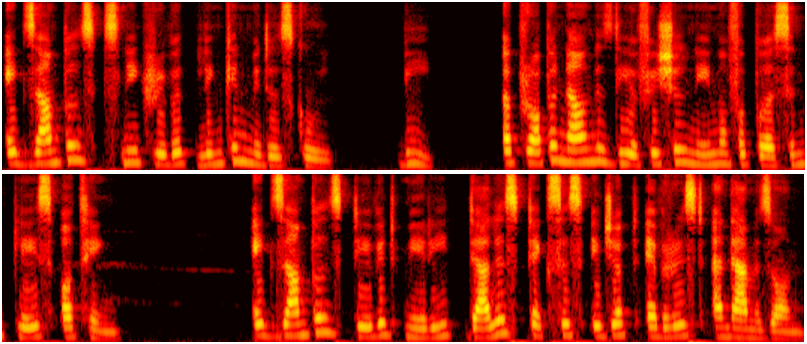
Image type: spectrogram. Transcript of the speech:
Examples Snake River, Lincoln Middle School. B. A proper noun is the official name of a person, place, or thing. Examples David, Mary, Dallas, Texas, Egypt, Everest, and Amazon.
